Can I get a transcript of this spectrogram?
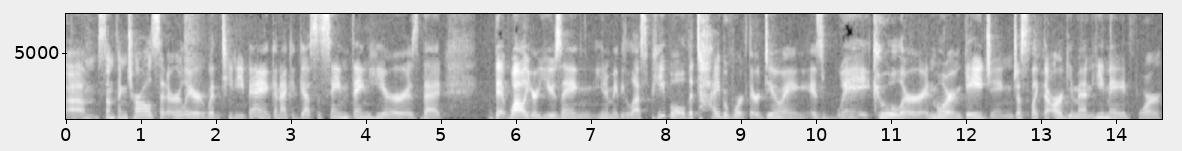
um, something Charles said earlier with TD Bank, and I could guess the same thing here is that that while you're using you know maybe less people, the type of work they're doing is way cooler and more engaging. Just like the argument he made for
